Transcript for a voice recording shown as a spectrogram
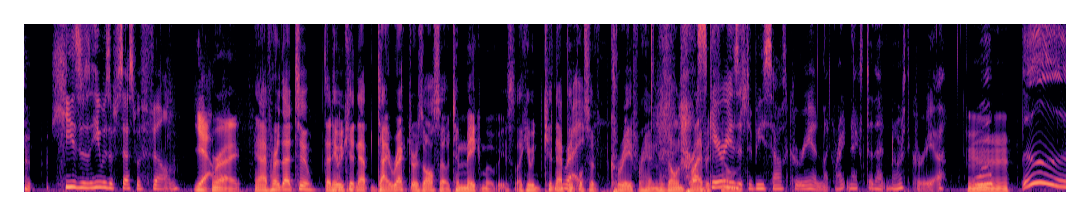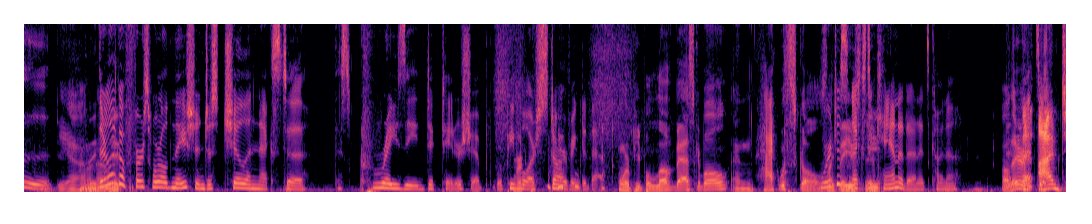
he's he was obsessed with film. yeah, Right. Yeah, I've heard that too. That he would kidnap directors also to make movies. Like he would kidnap people to create for him his own How private scary films. is it to be South Korean, like right next to that North Korea? Mm. Ugh. yeah, I don't know. They're like a first world nation just chilling next to this crazy dictatorship where people are starving to death. where people love basketball and hack with skulls. We're like just they next used to Canada, and it's kind of Oh, there. That's I'm That's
